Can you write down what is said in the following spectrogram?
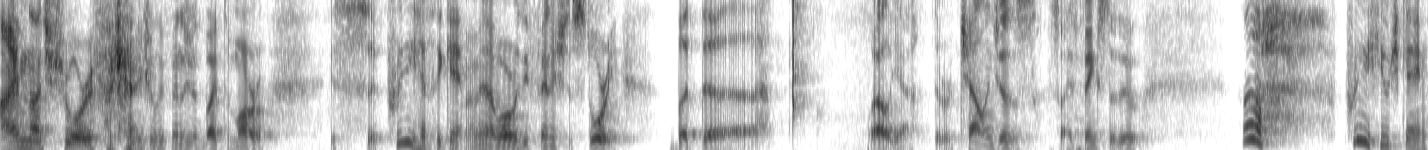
I'm not sure if I can actually finish it by tomorrow. It's a pretty hefty game. I mean, I've already finished the story, but uh, well, yeah, there are challenges, side things to do. Oh, pretty huge game.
